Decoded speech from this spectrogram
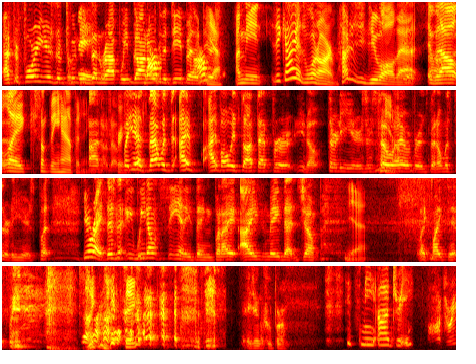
after four years of Twin Okay. Peaks Unwrapped, we've gone Bob- over the deep end. Bob- yeah. I mean, the guy has one arm. How did you do all that Yes. Oh, without yeah. like something happening? I don't It's know, crazy. but yes, that was I've I've always thought that for you know thirty years or so, Yeah. whatever it's been, almost thirty years. But you're right. There's no, we don't see anything, but I I made that jump Yeah. like Mike did. Like my thing. Agent Cooper, It's me, Audrey. Audrey?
